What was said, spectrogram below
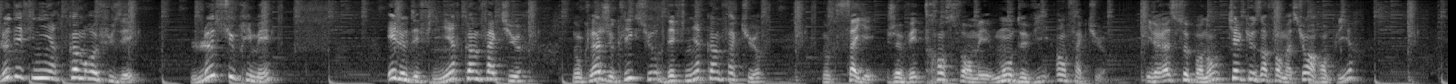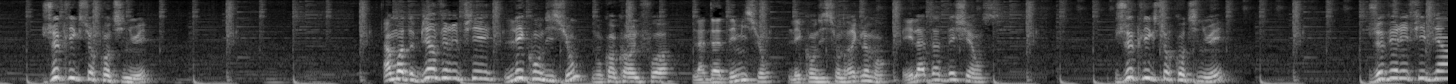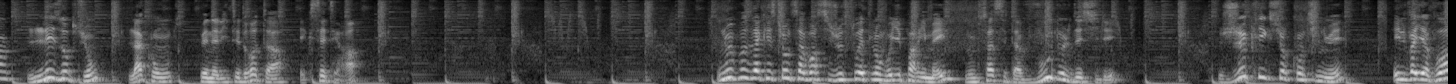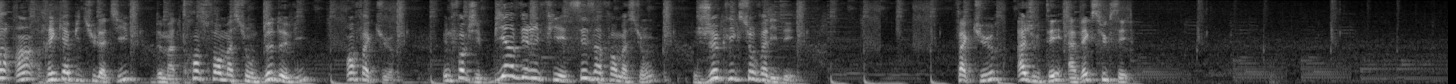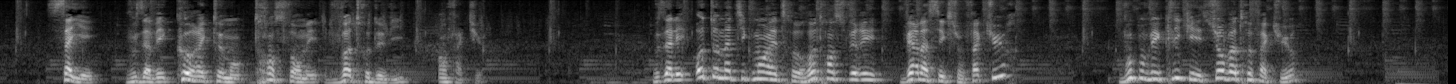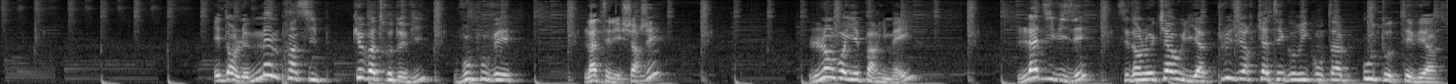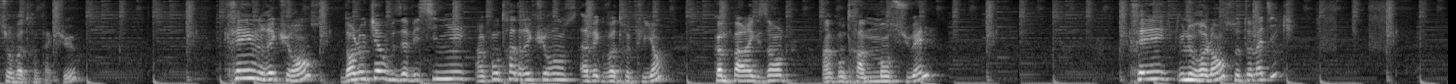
le définir comme refusé, le supprimer et le définir comme facture. Donc là, je clique sur définir comme facture. Donc ça y est, je vais transformer mon devis en facture. Il reste cependant quelques informations à remplir. Je clique sur continuer à moi de bien vérifier les conditions, donc encore une fois, la date d'émission, les conditions de règlement et la date d'échéance. Je clique sur continuer. Je vérifie bien les options, la compte, pénalité de retard, etc. Il me pose la question de savoir si je souhaite l'envoyer par email, donc ça c'est à vous de le décider. Je clique sur continuer et il va y avoir un récapitulatif de ma transformation de devis en facture. Une fois que j'ai bien vérifié ces informations, je clique sur Valider. Facture ajoutée avec succès. Ça y est, vous avez correctement transformé votre devis en facture. Vous allez automatiquement être retransféré vers la section facture. Vous pouvez cliquer sur votre facture. Et dans le même principe que votre devis, vous pouvez la télécharger, l'envoyer par email, la diviser, c'est dans le cas où il y a plusieurs catégories comptables ou taux de TVA sur votre facture. Créer une récurrence, dans le cas où vous avez signé un contrat de récurrence avec votre client, comme par exemple un contrat mensuel. Créer une relance automatique.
